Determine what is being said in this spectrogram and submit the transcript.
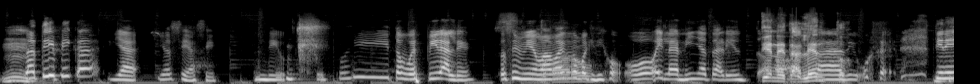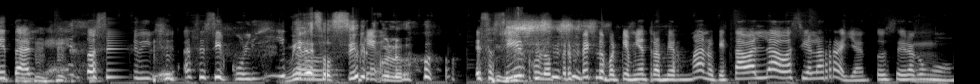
Mm, La típica, ya, yo sí así. Digo, circulito o espírale. Entonces mi mamá Wow. como que dijo, oh, la niña talentosa. Tiene talento. dibuja- tiene talento, hace, hace circulitos. Mira esos círculos. Esos círculos, perfecto, porque mientras mi hermano que estaba al lado hacía la raya, entonces era como,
